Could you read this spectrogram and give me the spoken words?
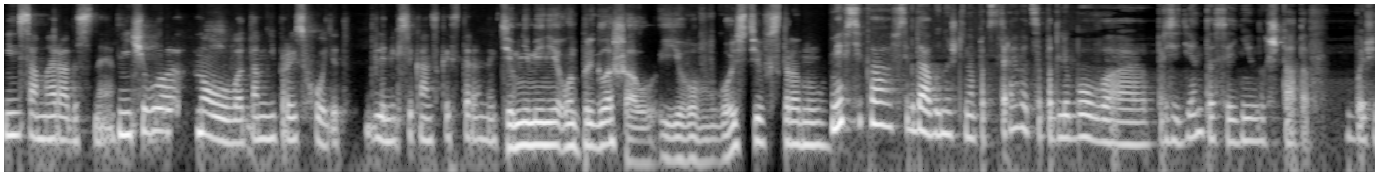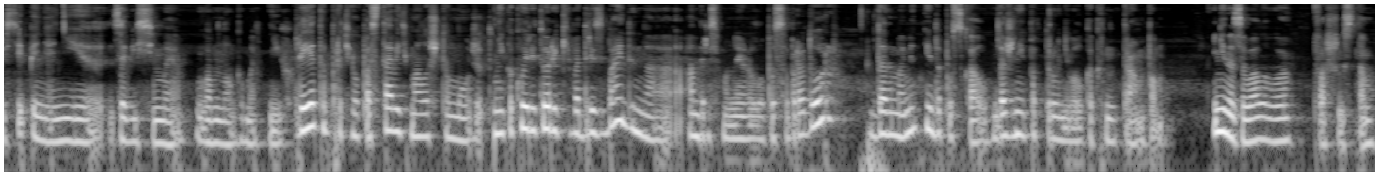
не самая радостная. Ничего нового там не происходит для мексиканской стороны. Тем не менее, он приглашал его в гости в страну. Мексика всегда вынуждена подстраиваться под любого президента Соединенных Штатов. В большей степени они зависимы во многом от них. При этом противопоставить мало что может. Никакой риторики в адрес Байдена Андрес Мануэль Лопес Обрадор в данный момент не допускал, даже не подтрунивал, как над Трампом, и не называл его фашистом.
